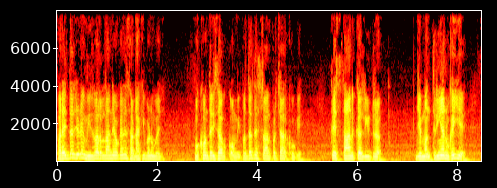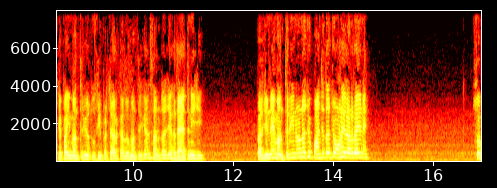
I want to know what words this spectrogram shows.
ਪਰ ਇੱਧਰ ਜਿਹੜੇ ਉਮੀਦਵਾਰ ਲਾਣੇ ਉਹ ਕਹਿੰਦੇ, ਸਾਡਾ ਕੀ ਬਣੂਗਾ ਜੀ? ਮੁੱਖ ਮੰਤਰੀ ਸਾਹਿਬ, ਕੌਮੀ ਪੱਧਰ ਤੇ ਸਟਾਰ ਪ੍ਰਚਾਰਕ ਹੋ ਗਏ ਤੇ ਸਥਾਨਕ ਲੀਡਰ, ਜੇ ਮੰਤਰੀਆਂ ਨੂੰ ਕਹੀਏ ਕਿ, ਭਾਈ ਮੰਤਰੀਓ ਤੁਸੀਂ ਪ੍ਰਚਾਰ ਕਰ ਦਿਓ। ਮੰਤਰੀ ਕਹਿੰਦੇ, ਸਾਨੂੰ ਤਾਂ ਅਜੇ ਹਦਾਇਤ ਨਹੀਂ ਜੀ। ਪਰ ਜਿੰਨੇ ਮੰਤਰੀ ਨੇ, ਉਹਨਾਂ ਚੋਂ ਪੰਜ ਤਾਂ ਚੋਣ ਹੀ ਲੜ ਰਹੇ ਨੇ। ਸੋ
